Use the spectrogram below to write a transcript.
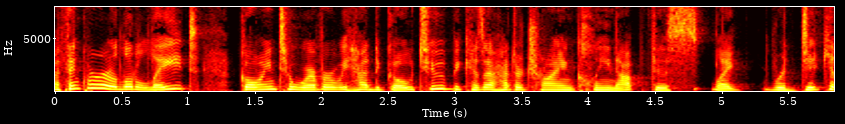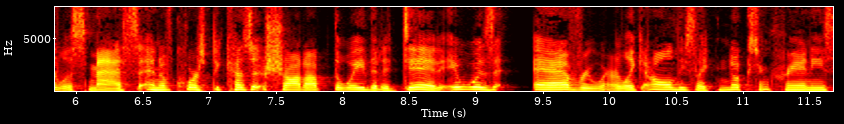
I think we were a little late going to wherever we had to go to because I had to try and clean up this like ridiculous mess. And of course, because it shot up the way that it did, it was everywhere, like in all these like nooks and crannies.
